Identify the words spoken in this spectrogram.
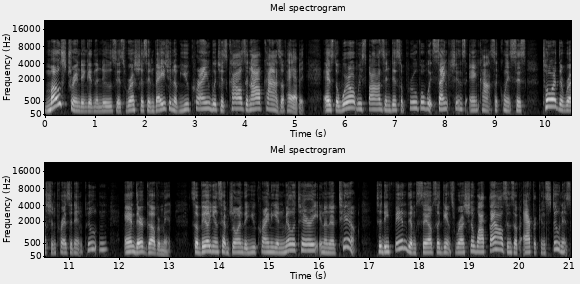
Most trending in the news is Russia's invasion of Ukraine, which is causing all kinds of havoc as the world responds in disapproval with sanctions and consequences toward the Russian President Putin and their government. Civilians have joined the Ukrainian military in an attempt to defend themselves against Russia while thousands of African students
